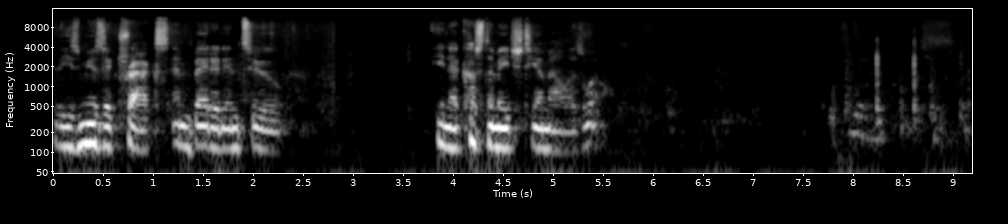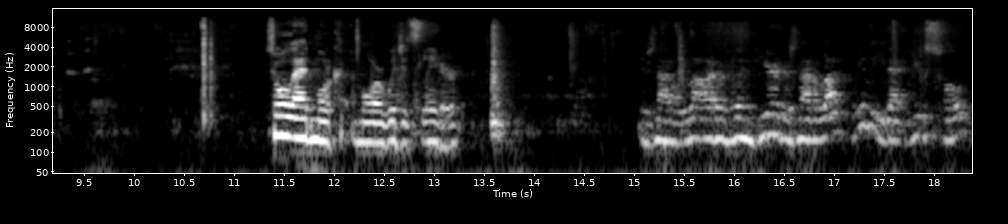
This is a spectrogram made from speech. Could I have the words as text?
these music tracks embedded into in a custom HTML as well. So we'll add more more widgets later. There's not a lot of them here. There's not a lot really that useful.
